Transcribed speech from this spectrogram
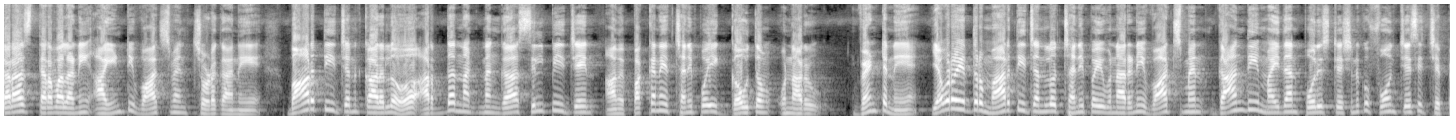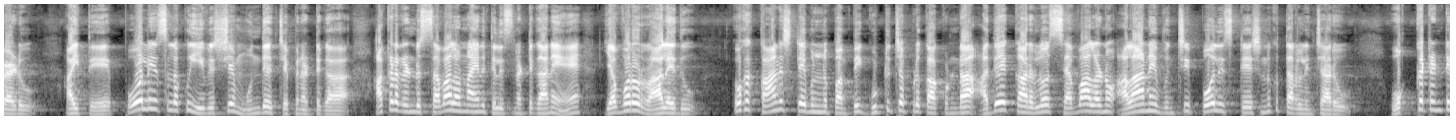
గరాజ్ తెరవాలని ఆ ఇంటి వాచ్మెన్ చూడగానే భారతీ జన్ కారులో అర్ధనగ్నంగా శిల్పి జైన్ ఆమె పక్కనే చనిపోయి గౌతమ్ ఉన్నారు. వెంటనే ఎవరో ఇద్దరు మారుతీ జన్లో చనిపోయి ఉన్నారని వాచ్మెన్ గాంధీ మైదాన్ పోలీస్ స్టేషన్కు ఫోన్ చేసి చెప్పాడు. అయితే పోలీసులకు ఈ విషయం ముందే చెప్పినట్టుగా అక్కడ రెండు సవాలున్నాయని తెలిసినట్టుగానే ఎవ్వరూ రాలేదు. ఒక కానిస్టేబుల్ను పంపి గుట్టు చప్పుడు కాకుండా అదే కారులో శవాలను అలానే ఉంచి పోలీస్ స్టేషన్కు తరలించారు. ఒక్కటంటే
